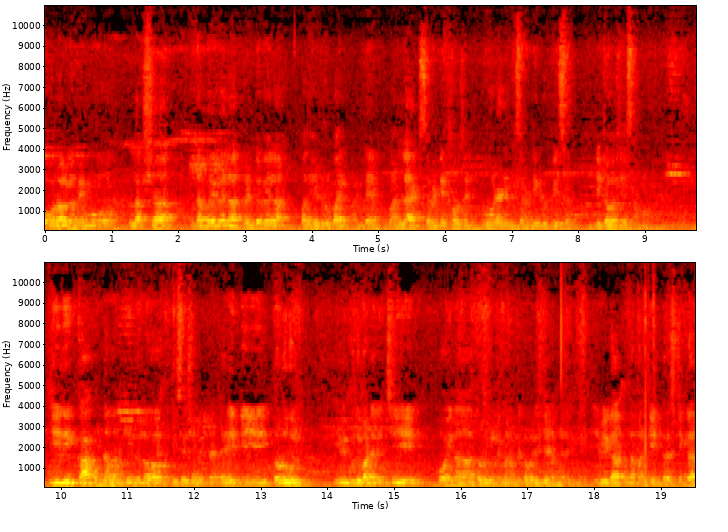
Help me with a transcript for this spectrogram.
ఓవరాల్గా మేము లక్ష డెబ్బై వేల రెండు వేల పదిహేడు రూపాయలు అంటే one lakh seventy thousand two hundred and seventy rupees recover చేశాము ఇది కాకుండా మనకి ఇందులో విశేషం ఏంటంటే ఇవి తొడుగులు. ఇవి గుదిబండ నుంచి పోయిన తొడుగుల్ని మనం రికవరీ చేయడం జరిగింది. ఇవి కాకుండా మనకి ఇంట్రెస్టింగ్గా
